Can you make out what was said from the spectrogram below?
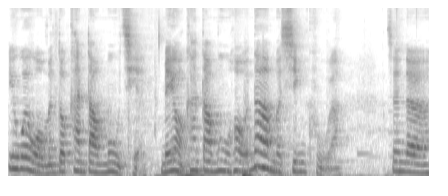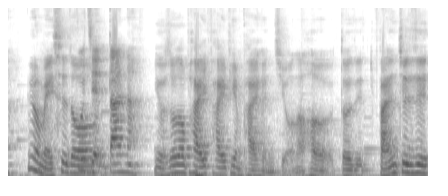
因为我们都看到幕前，没有看到幕后那么辛苦啊，真的因为我每次不都简单呐、有时候都拍拍片拍很久，然后都是反正就是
